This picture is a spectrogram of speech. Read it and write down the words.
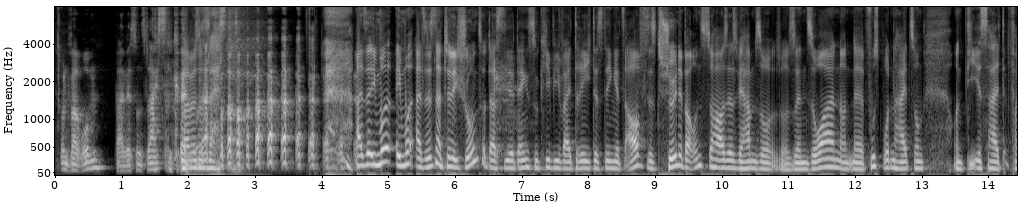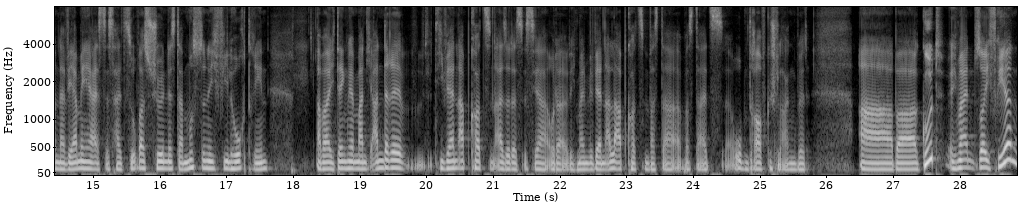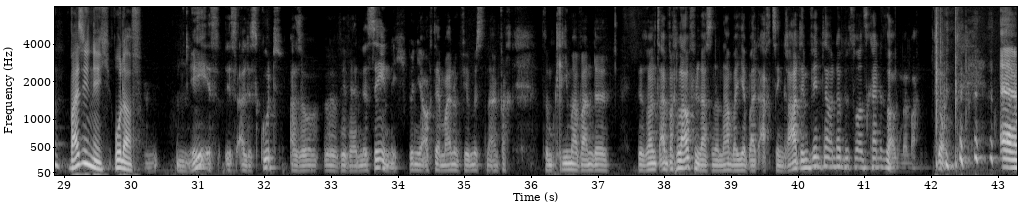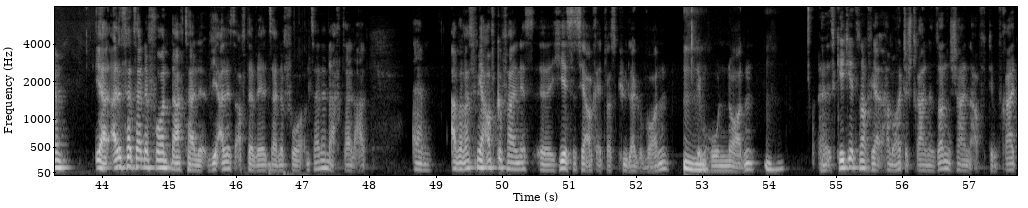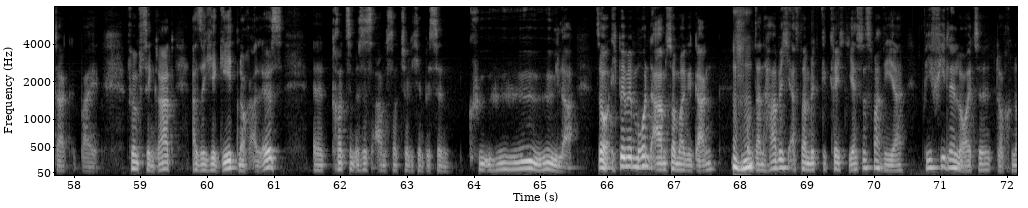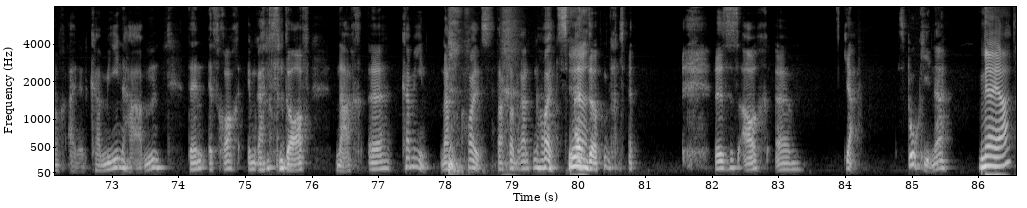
Und warum? Weil wir es uns leisten können. Weil wir es uns leisten Also, ich muss, ich muss, also es ist natürlich schon so, dass du dir denkst, okay, wie weit drehe ich das Ding jetzt auf? Das Schöne bei uns zu Hause ist, wir haben so, so Sensoren und eine Fußbodenheizung und die ist halt von der Wärme her ist das halt so was Schönes, da musst du nicht viel hochdrehen. Aber ich denke mir, manche andere, die werden abkotzen. Also das ist ja, oder ich meine, wir werden alle abkotzen, was da, was da jetzt oben drauf geschlagen wird. Aber gut, ich meine, soll ich frieren? Weiß ich nicht, Olaf. Nee, ist, ist alles gut. Also äh, wir werden es sehen. Ich bin ja auch der Meinung, wir müssten einfach zum Klimawandel, wir sollen es einfach laufen lassen. Dann haben wir hier bald 18 Grad im Winter und dann müssen wir uns keine Sorgen mehr machen. So. äh, ja, alles hat seine Vor- und Nachteile, wie alles auf der Welt seine Vor- und seine Nachteile hat. Ähm, aber was mir aufgefallen ist, äh, hier ist es ja auch etwas kühler geworden, mhm. im hohen Norden. Mhm. Äh, es geht jetzt noch, wir haben heute strahlenden Sonnenschein auf dem Freitag bei 15 Grad. Also hier geht noch alles. Äh, trotzdem ist es abends natürlich ein bisschen kühler. So, ich bin mit dem Hund abends nochmal gegangen mhm. und dann habe ich erstmal mitgekriegt, Jesus Maria, wie viele Leute doch noch einen Kamin haben, denn es roch im ganzen Dorf nach äh, Kamin, nach Holz, nach verbranntem Holz. Ja. Also, das ist auch, ähm, ja, spooky, ne? Naja,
